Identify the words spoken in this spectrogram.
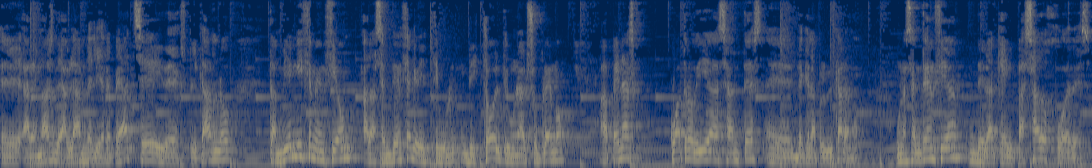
eh, además de hablar del IRPH y de explicarlo, también hice mención a la sentencia que dictó el Tribunal Supremo apenas cuatro días antes eh, de que la publicáramos. Una sentencia de la que el pasado jueves,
